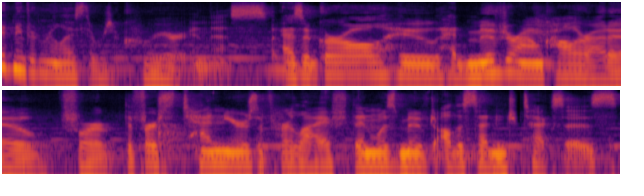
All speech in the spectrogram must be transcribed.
Didn't even realize there was a career in this. As a girl who had moved around Colorado for the first 10 years of her life, then was moved all of a sudden to Texas,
